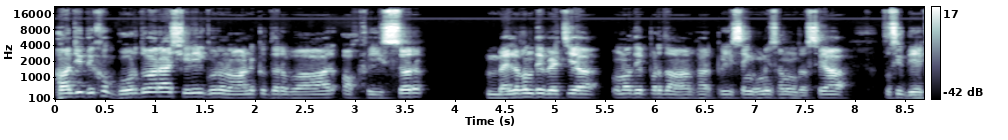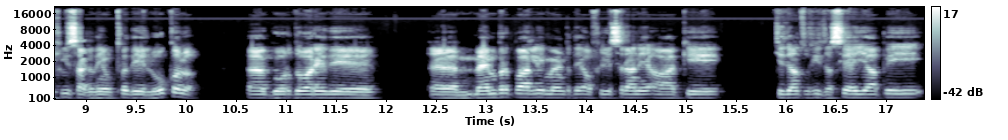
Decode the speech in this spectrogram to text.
ਹਾਂਜੀ, ਦੇਖੋ, ਗੁਰਦੁਆਰਾ ਸ੍ਰੀ ਗੁਰੂ ਨਾਨਕ ਦਰਬਾਰ ਆਫੀਸਰ ਮੈਲਬਨ ਦੇ ਵਿੱਚ ਆ, ਉਹਨਾਂ ਦੇ ਪ੍ਰਧਾਨ ਹਰਪ੍ਰੀਤ ਸਿੰਘ ਉਹਨੇ ਸਾਨੂੰ ਦੱਸਿਆ, ਤੁਸੀਂ ਦੇਖ ਵੀ ਸਕਦੇ ਹੋ, ਉੱਥੇ ਦੇ ਲੋਕਲ ਗੁਰਦੁਆਰੇ ਦੇ ਮੈਂਬਰ ਪਾਰਲੀਮੈਂਟ ਦੇ ਆਫੀਸਰਾਂ ਨੇ ਆ ਕੇ, ਜਿੱਦਾਂ ਤੁਸੀਂ ਦੱਸਿਆ ਹੀ ਆ ਵੀ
